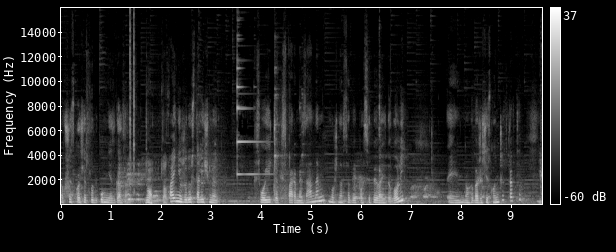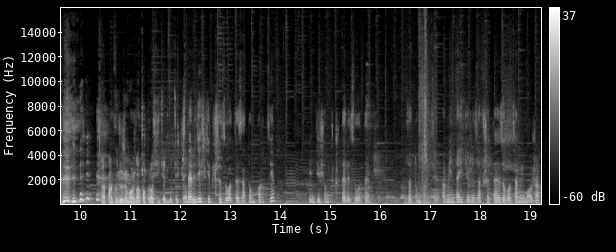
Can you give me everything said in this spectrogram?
To wszystko się tu u mnie zgadza. No, tak. Fajnie, że dostaliśmy słoiczek z parmezanem. Można sobie posypywać do woli. Yy, No chyba, że się skończy w trakcie. A pan powiedział, że można poprosić, jakby coś trzeba było. 43 zł za tą porcję. 54 zł za tą porcję. Pamiętajcie, że zawsze te z owocami morza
